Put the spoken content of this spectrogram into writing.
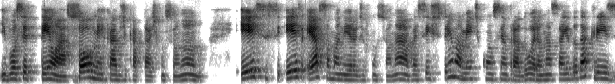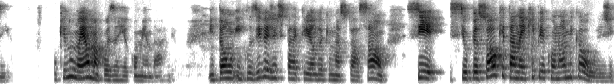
e você tem lá só o mercado de capitais funcionando, esse, essa maneira de funcionar vai ser extremamente concentradora na saída da crise, o que não é uma coisa recomendável. Então, inclusive, a gente está criando aqui uma situação, se, se o pessoal que está na equipe econômica hoje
